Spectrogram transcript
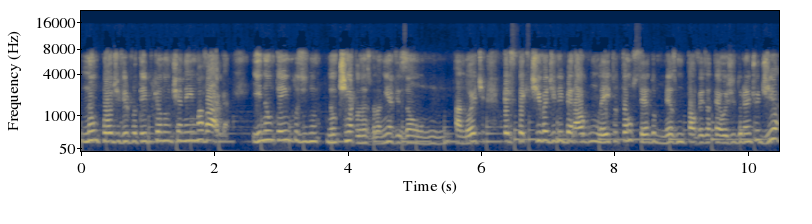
não pôde vir para o UTI porque eu não tinha nenhuma vaga. E não tem, inclusive, não tinha, pelo menos pela minha visão à noite, perspectiva de liberar algum leito tão cedo, mesmo talvez até hoje durante o dia,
